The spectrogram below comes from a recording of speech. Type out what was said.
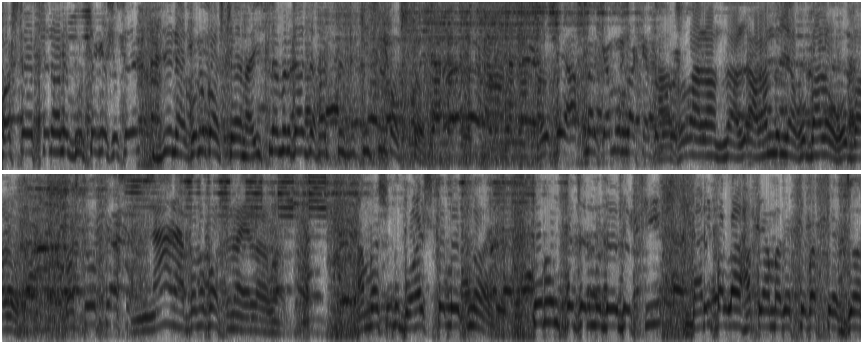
কষ্ট হচ্ছে না? অনেক দূর থেকে এসেছে জি না কোনো কষ্ট হয় না। ইসলামের কাজে হাঁটতেছি কিছু কষ্ট? আপনার কেমন লাগছে? এত বড় খুব আলহামদুলিল্লাহ খুব ভালো খুব ভালো। কষ্ট হচ্ছে না না কোনো কষ্ট নাই আমরা শুধু বয়স্ক লোক নয় তরুণ প্রজন্মদের দেখছি। দাড়িপাল্লা হাতে আমরা দেখতে পাচ্ছি একজন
